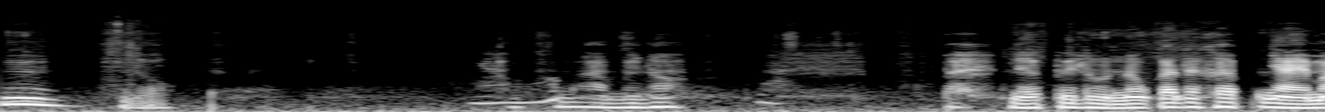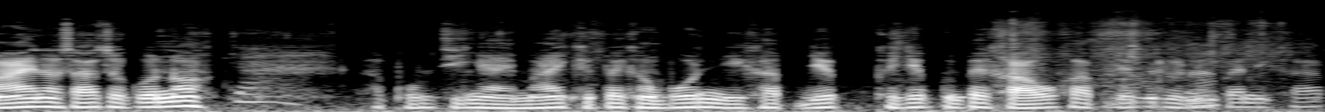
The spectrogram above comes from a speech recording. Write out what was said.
อืมดอกงามเนาะงามเลยเนาะจ้ะไปเดี๋ยวไปหลุนน้ำกันนะครับใหญ่ไม้เนาะสาวสกุลเนาะจ้าครับผมจีใหญ่ไม้ขึ้นไปข้างบนนี่ครับเย็บขยับขึ้นไปเขาครับเดี๋ยวไปหลุนน้ำกันอีกครับ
